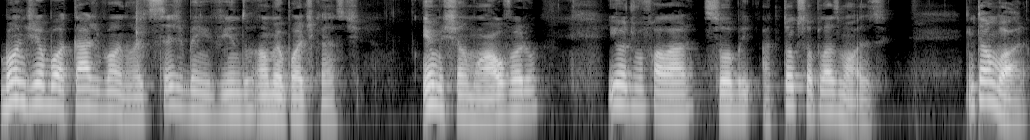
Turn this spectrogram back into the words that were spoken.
Bom dia, boa tarde, boa noite, seja bem-vindo ao meu podcast. Eu me chamo Álvaro e hoje vou falar sobre a toxoplasmose. Então, bora.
